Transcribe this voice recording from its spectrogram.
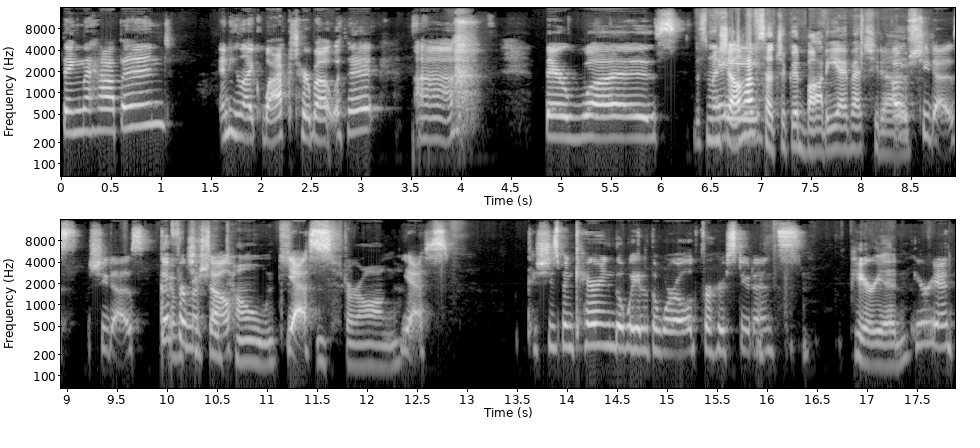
thing that happened and he like whacked her butt with it. Uh there was Does Michelle have such a good body? I bet she does. oh she does. She does. Good Yeah, for she's so Michelle. toned. Yes. And strong. yes. Cuz she's been carrying the weight of the world for her students. Period. Period.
